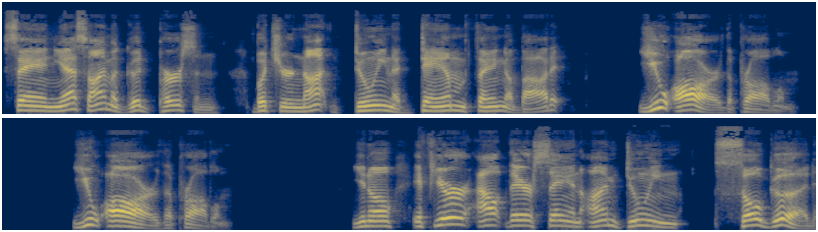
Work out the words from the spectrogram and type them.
saying, Yes, I'm a good person, but you're not doing a damn thing about it, you are the problem. You are the problem. You know, if you're out there saying, I'm doing so good,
